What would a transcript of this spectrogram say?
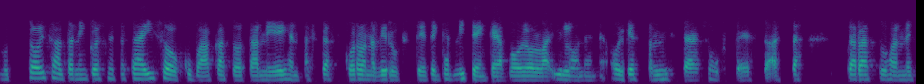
Mutta toisaalta, niin jos me tätä isoa kuvaa katsotaan, niin eihän tästä koronaviruksesta tietenkään mitenkään voi olla iloinen oikeastaan missään suhteessa, että sadat tuhannet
